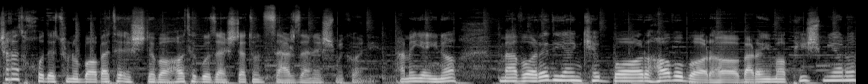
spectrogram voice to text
چقدر خودتون رو بابت اشتباهات گذشتهتون سرزنش می‌کنی؟ همه اینا مواردی که بارها و بارها برای ما پیش میان و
